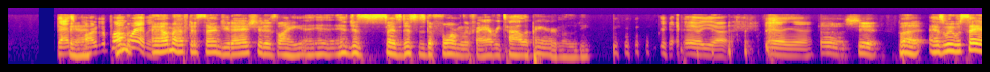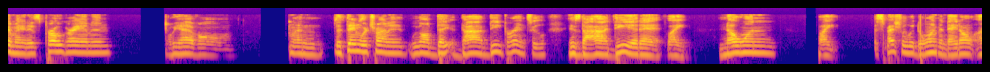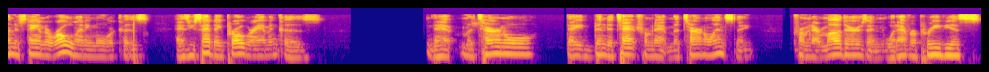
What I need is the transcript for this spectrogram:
That's Yeah. part of the I'm- programming. I'm gonna have to send you that. That shit is like it, it just says this is the formula for every Tyler Perry movie. Hell yeah. Hell yeah. Oh shit! But as we were saying, man, it's programming. We have um, and the thing we're trying to we're gonna di- dive deeper into is the idea that like no one like especially with the women they don't understand the role anymore because as you said they programming because that maternal they've been detached from that maternal instinct from their mothers and whatever previous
